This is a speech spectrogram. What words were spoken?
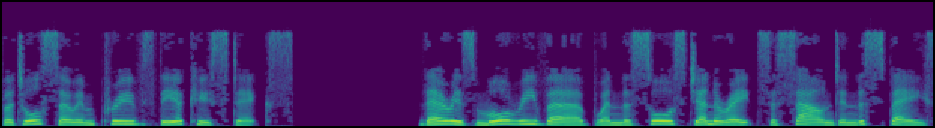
but also improves the acoustics. There is more reverb when the source generates a sound in the space.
